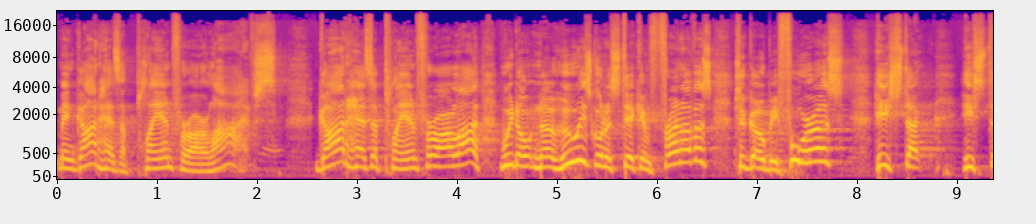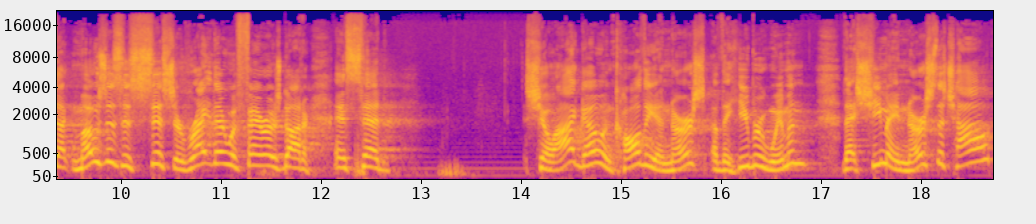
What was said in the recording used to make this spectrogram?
Man, God has a plan for our lives. God has a plan for our lives. We don't know who he's going to stick in front of us to go before us. He stuck, he stuck Moses' sister right there with Pharaoh's daughter and said, Shall I go and call thee a nurse of the Hebrew women that she may nurse the child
